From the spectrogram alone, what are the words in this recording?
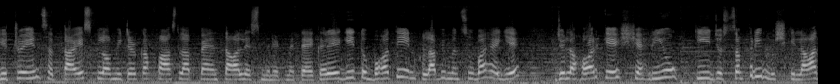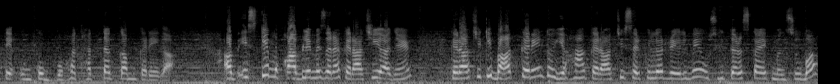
ये ट्रेन 27 किलोमीटर का फासला 45 मिनट में तय करेगी। तो बहुत ही इनकलाबी मनसूबा है ये, जो लाहौर के शहरियों की जो सफरी मुश्किल है, उनको बहुत हद तक कम करेगा। अब इसके मुकाबले में ज़रा कराची आ जाएँ। कराची की बात करें तो यहाँ कराची सर्कुलर रेलवे, उसी तरह का एक मनसूबा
